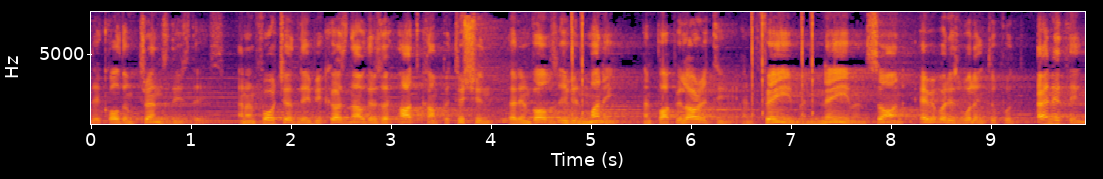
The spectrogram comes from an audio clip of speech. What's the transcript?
They call them trends these days. And unfortunately, because now there's a hot competition that involves even money and popularity and fame and name and so on, everybody's willing to put anything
